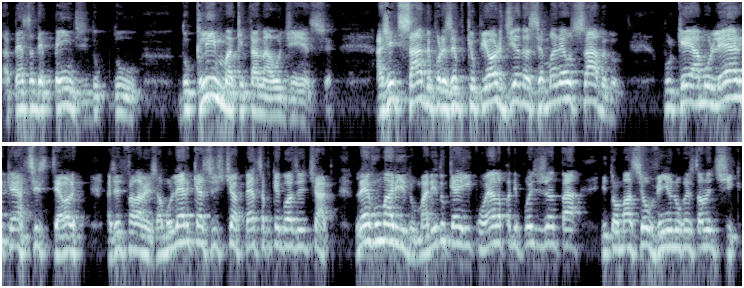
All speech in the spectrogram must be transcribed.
A peça depende do, do, do clima que está na audiência. A gente sabe, por exemplo, que o pior dia da semana é o sábado, porque a mulher quer assistir. A gente falava isso, a mulher quer assistir a peça porque gosta de teatro. Leva o marido, o marido quer ir com ela para depois de jantar e tomar seu vinho no restaurante chique.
